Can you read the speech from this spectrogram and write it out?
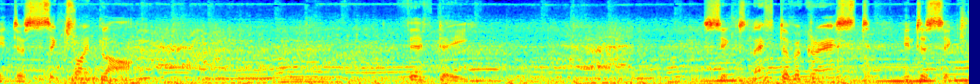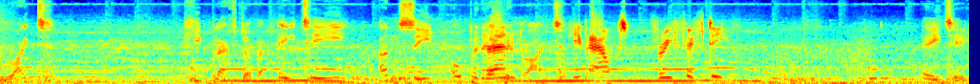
into six right long. 50. Six left over crest, into six right. Keep left over 80, unseen, open hairpin right. keep out 350. 80.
